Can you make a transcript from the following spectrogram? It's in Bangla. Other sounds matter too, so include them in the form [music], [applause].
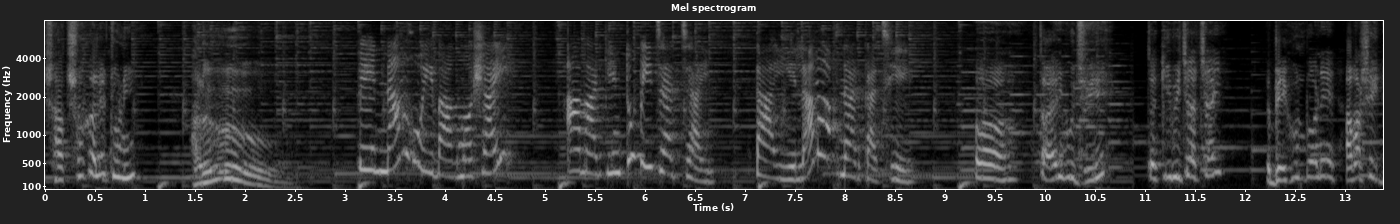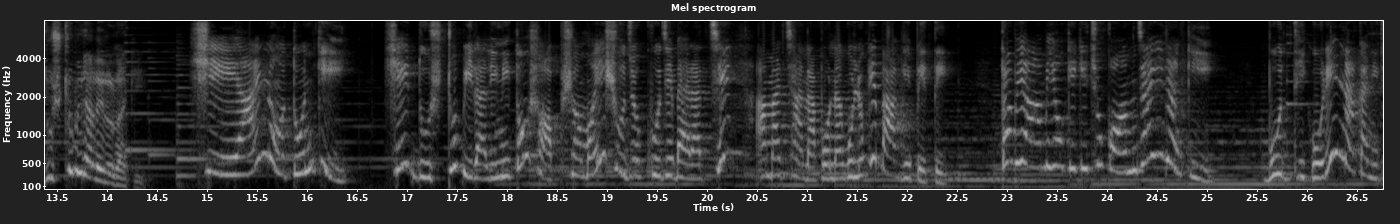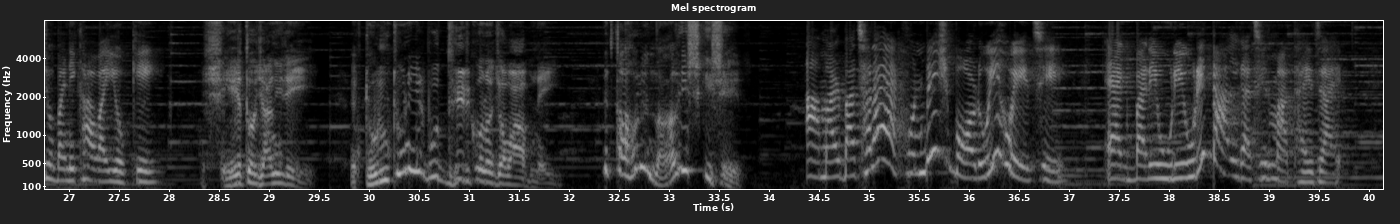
সাত সকালে টুনি। হ্যালো। পেন নাম হই বাঘমশাই আমার কিন্তু বিচার চাই তাই এলাম আপনার কাছে। আহ, তাই বুঝি? তা কি বিচার চাই? বেগুন বনে আবার সেই দুষ্টু বিড়াল এলো নাকি? সে আর নতুন কি? সেই দুষ্টু বিড়ালিনী তো সব সময় সুযোগ খুঁজে বেড়াচ্ছে আমার ছানাপোনাগুলোকে বাগে পেতে। তবে আমি ওকে কিছু কম যাই নাকি? বুদ্ধি করে নাকানি চোবানি খাওয়াই ওকে। সে তো জানি রে। টুনটুনির বুদ্ধির কোনো জবাব নেই। তাহলে নালিশ কিসের? আমার বাছারা এখন বেশ বড়ই হয়েছে। একবারে উড়ে উড়ে তাল গাছের মাথায় যায়।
